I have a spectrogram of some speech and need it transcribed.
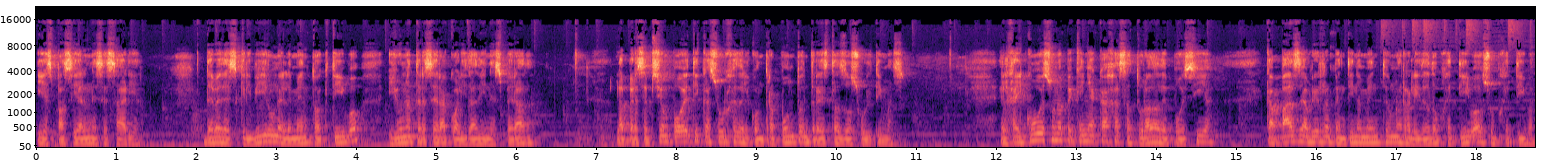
y espacial necesaria. Debe describir un elemento activo y una tercera cualidad inesperada. La percepción poética surge del contrapunto entre estas dos últimas. El haiku es una pequeña caja saturada de poesía, capaz de abrir repentinamente una realidad objetiva o subjetiva.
